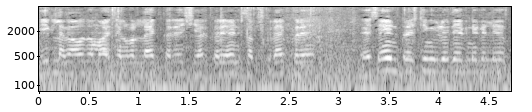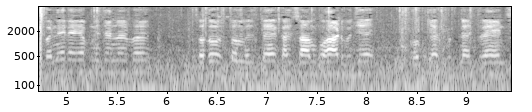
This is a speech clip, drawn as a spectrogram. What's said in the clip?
ठीक लगा हो तो हमारे चैनल पर लाइक करें शेयर करें एंड सब्सक्राइब करें। ऐसे इंटरेस्टिंग वीडियो देखने के लिए बने रहे अपने चैनल पर। तो दोस्तों, मिलते हैं कल शाम को आठ बजे। ओके फिटनेस फ्रेंड्स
